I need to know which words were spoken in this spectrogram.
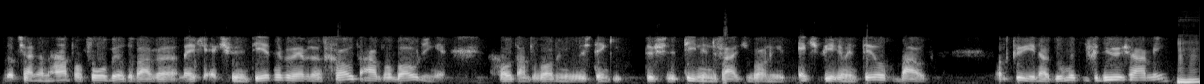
Dat zijn een aantal voorbeelden waar we mee geëxperimenteerd hebben. We hebben een groot aantal woningen, een groot aantal woningen, dus denk ik tussen de 10 en de 15 woningen, experimenteel gebouwd Wat kun je nou doen met die verduurzaming? Mhm.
